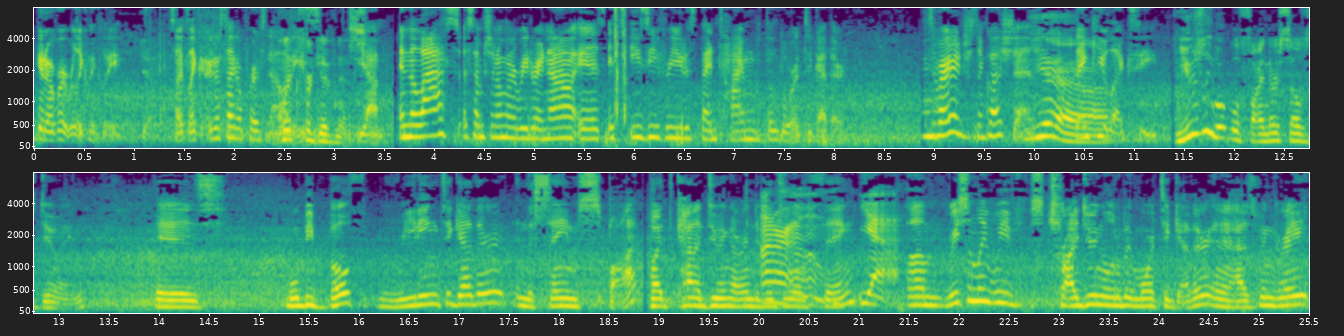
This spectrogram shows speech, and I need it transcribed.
get over it really quickly. Yeah. So it's like just like a personality. Quick forgiveness. Yeah. And the last assumption I'm going to read right now is it's easy for you to spend time with the Lord together. It's a very interesting question. Yeah. Thank you, Lexi. Usually, what we'll find ourselves doing is we'll be both reading together in the same spot, but kind of doing our individual our thing. Yeah. Um, recently we've tried doing a little bit more together, and it has been great.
